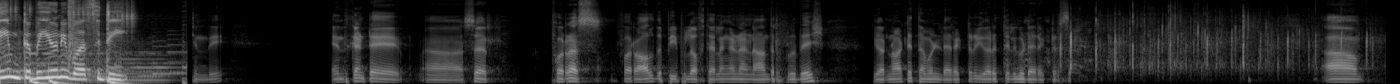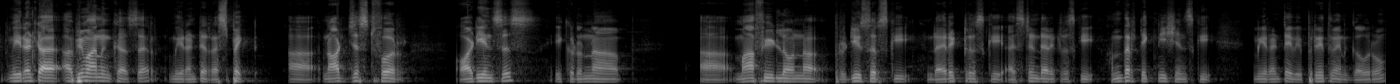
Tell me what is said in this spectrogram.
deem to be university. ఎందుకంటే sir for us for all the people of Telangana and Andhra Pradesh you are not a Tamil director you are Telugu director sir మీరంటే అభిమానం కాదు సార్ మీరంటే respect not just for audiences ఇక్కడున్న uh, మా ఫీల్డ్లో ఉన్న ప్రొడ్యూసర్స్కి డైరెక్టర్స్కి అసిస్టెంట్ డైరెక్టర్స్కి అందరు టెక్నీషియన్స్కి మీరంటే విపరీతమైన గౌరవం.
